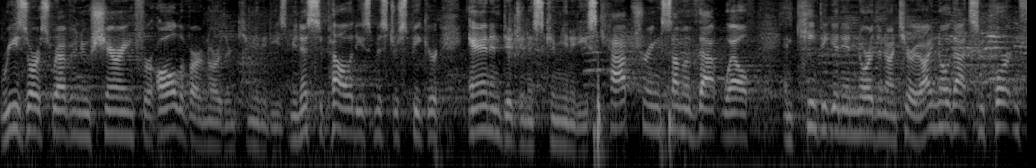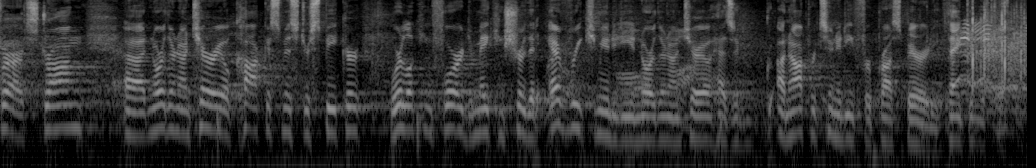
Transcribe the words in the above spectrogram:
resource revenue sharing for all of our northern communities. Municipalities, Mr. Speaker, Speaker, and Indigenous communities, capturing some of that wealth and keeping it in Northern Ontario. I know that's important for our strong uh, Northern Ontario caucus, Mr. Speaker. We're looking forward to making sure that every community in Northern Ontario has a, an opportunity for prosperity. Thank you, Mr. Speaker.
